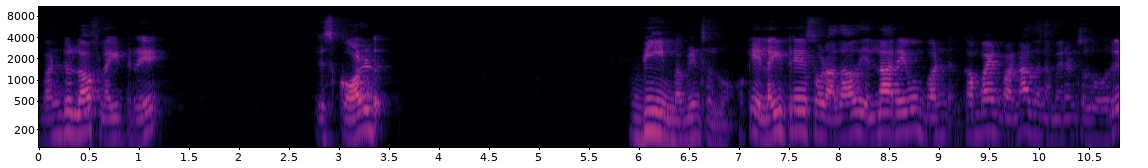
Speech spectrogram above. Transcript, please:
Bundle of light ray is called beam அப்படின்னு சொல்லுவோம். ஓகே லைட் ரேஸோட அதாவது எல்லா ரேவும் பண்ட் கம்பைன் பண்ணால் அதை நம்ம என்னன்னு சொல்லுவோம்? ஒரு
